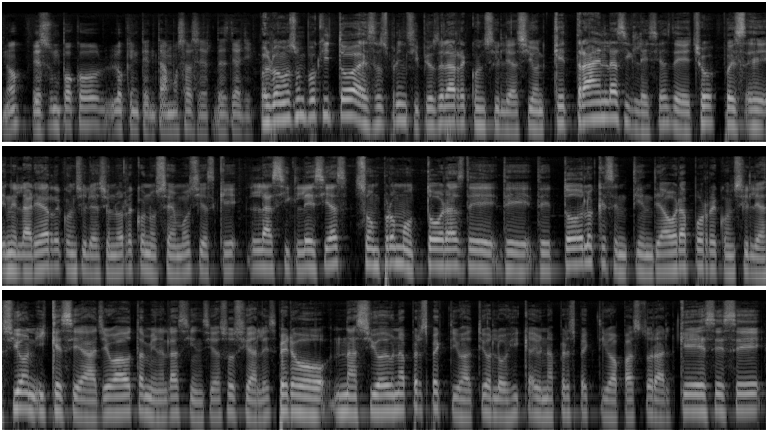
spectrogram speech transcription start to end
¿No? Es un poco lo que intentamos hacer desde allí. Volvamos un poquito a esos principios de la reconciliación que traen las iglesias. De hecho, pues eh, en el área de reconciliación lo reconocemos y es que las iglesias son promotoras de, todo lo que se entiende ahora por reconciliación y que se ha llevado también a las ciencias sociales, pero nació de una perspectiva teológica y una perspectiva pastoral, que es ese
